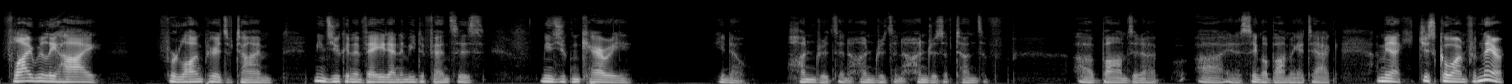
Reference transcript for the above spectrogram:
fly really high for long periods of time means you can evade enemy defenses, means you can carry, you know, hundreds and hundreds and hundreds of tons of uh, bombs in a uh, in a single bombing attack. I mean, I could just go on from there.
